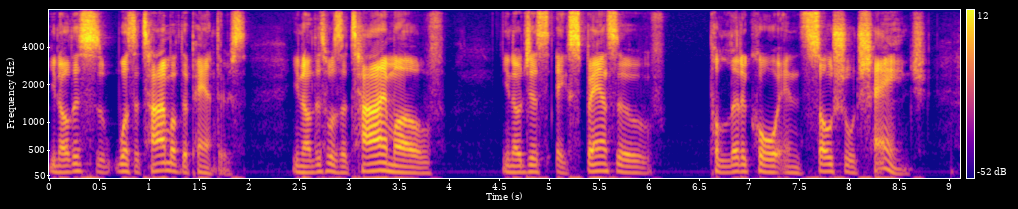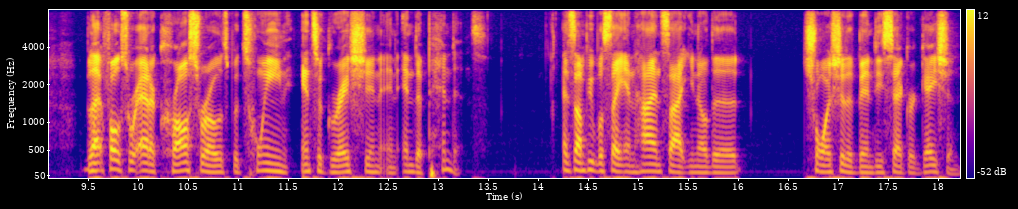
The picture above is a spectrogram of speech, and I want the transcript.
you know, this was a time of the Panthers. You know, this was a time of, you know, just expansive political and social change. Black folks were at a crossroads between integration and independence. And some people say, in hindsight, you know, the choice should have been desegregation.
